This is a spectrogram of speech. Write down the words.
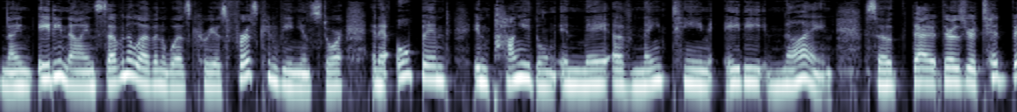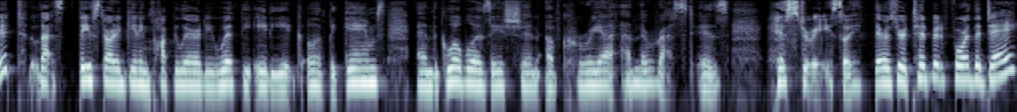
989 7-Eleven was Korea's first convenience store and it opened in Bangidong in May of 1989. So that, there's your tidbit. That's, they started gaining popularity with the 88 Olympic Games and the globalization of Korea and the rest is history. So there's your tidbit for the day.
